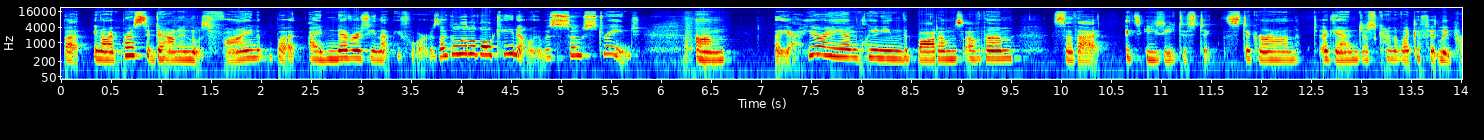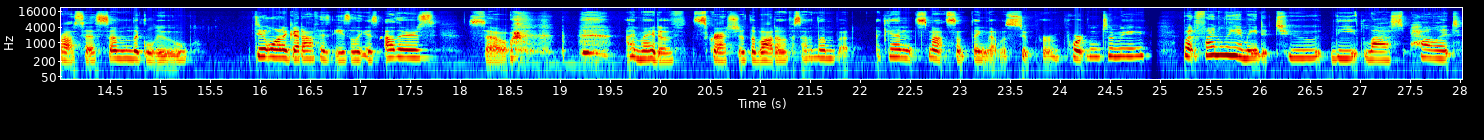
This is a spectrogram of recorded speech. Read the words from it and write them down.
but you know, I pressed it down and it was fine, but I'd never seen that before. It was like a little volcano. It was so strange. Um, but yeah, here I am cleaning the bottoms of them so that it's easy to stick the sticker on. Again, just kind of like a fiddly process. Some of the glue didn't want to get off as easily as others, so I might have scratched at the bottom of some of them, but again, it's not something that was super important to me. But finally, I made it to the last palette.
